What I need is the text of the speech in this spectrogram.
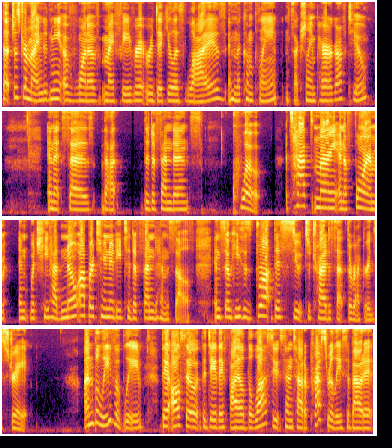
that just reminded me of one of my favorite ridiculous lies in the complaint. It's actually in paragraph two and it says that the defendants, quote, attacked Murray in a form in which he had no opportunity to defend himself, and so he has brought this suit to try to set the record straight. Unbelievably, they also, the day they filed the lawsuit, sent out a press release about it,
